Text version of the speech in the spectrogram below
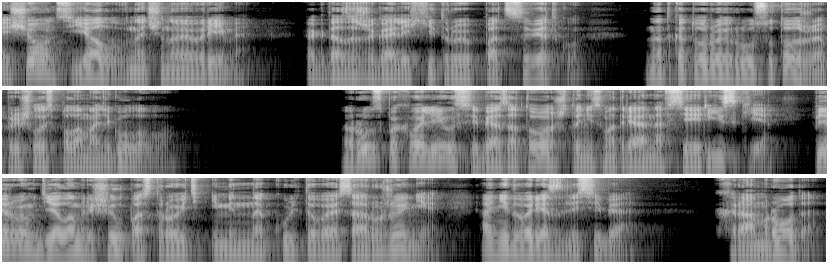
еще он сиял в ночное время, когда зажигали хитрую подсветку, над которой Русу тоже пришлось поломать голову. Рус похвалил себя за то, что, несмотря на все риски, первым делом решил построить именно культовое сооружение, а не дворец для себя. Храм рода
